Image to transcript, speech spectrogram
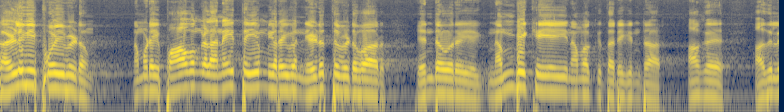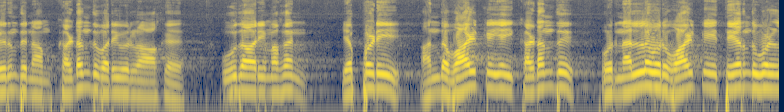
கழுவி போய்விடும். நம்முடைய பாவங்கள் அனைத்தையும் இறைவன் எடுத்து விடுவார் என்ற ஒரு நம்பிக்கையை நமக்கு தருகின்றார். ஆக அதிலிருந்து நாம் கடந்து வருவர்களாக. ஊதாரி மகன் எப்படி அந்த வாழ்க்கையை கடந்து ஒரு நல்ல ஒரு வாழ்க்கையை தேர்ந்து கொள்ள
